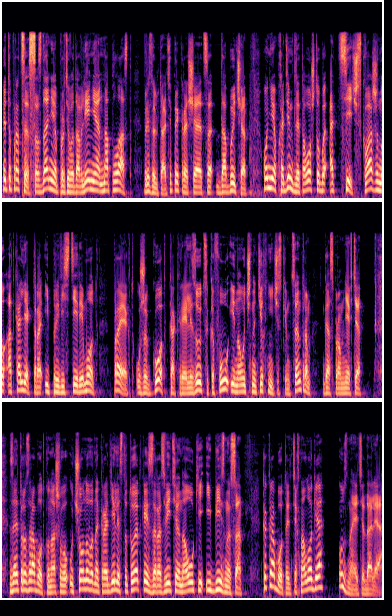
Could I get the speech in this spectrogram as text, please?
Это процесс создания противодавления на пласт. В результате прекращается добыча. Он необходим для того, чтобы отсечь скважину от коллектора и провести ремонт – Проект уже год как реализуется КФУ и научно-техническим центром «Газпромнефти». За эту разработку нашего ученого наградили статуэткой за развитие науки и бизнеса. Как работает технология, узнаете далее.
